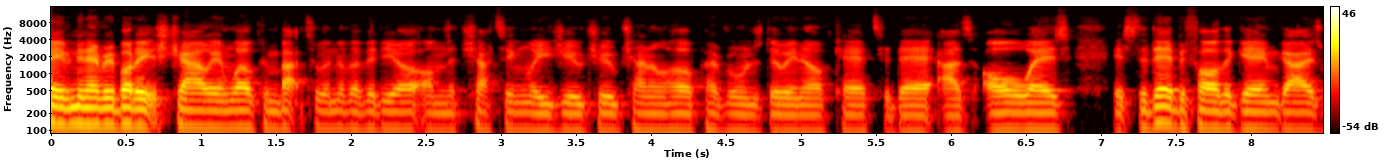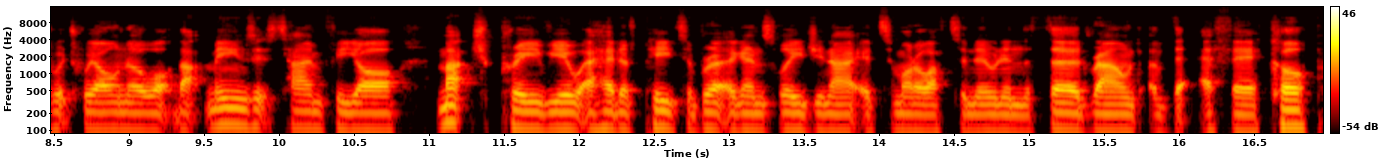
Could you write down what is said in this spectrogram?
evening, everybody. It's Charlie, and welcome back to another video on the Chatting Leeds YouTube channel. Hope everyone's doing okay today. As always, it's the day before the game, guys, which we all know what that means. It's time for your match preview ahead of Peterborough against Leeds United tomorrow afternoon in the third round of the FA Cup.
